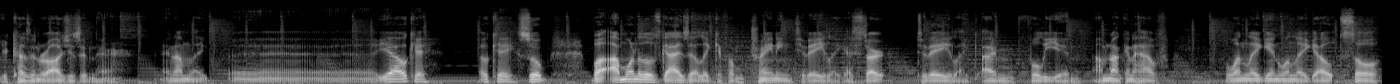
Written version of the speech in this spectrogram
your cousin Raj is in there, and I'm like, uh, yeah, okay, okay. So, but I'm one of those guys that like if I'm training today, like I start today, like I'm fully in. I'm not gonna have one leg in, one leg out. So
